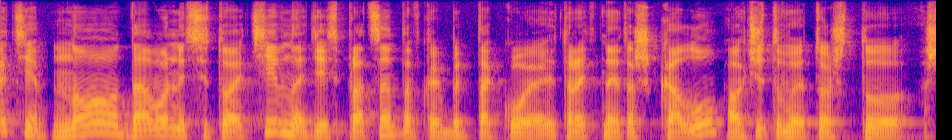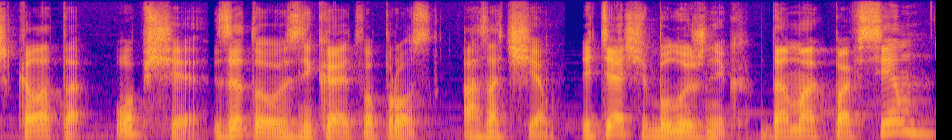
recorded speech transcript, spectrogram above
пати, но довольно ситуативно, 10% как бы такое, тратить на это шкалу, а учитывая то, что шкала-то общая, из этого возникает вопрос, а зачем? Летящий булыжник, дамаг по всем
